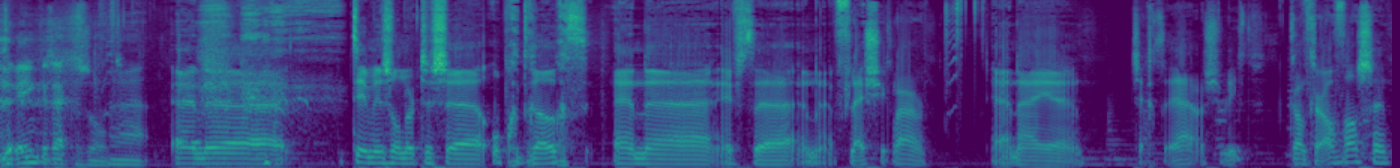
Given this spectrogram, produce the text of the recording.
drinken. Is echt gezond. Ja. en eh, Tim is ondertussen opgedroogd en eh, heeft eh, een flesje klaar. En hij eh, zegt, ja, alsjeblieft, kan het er afwassen.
